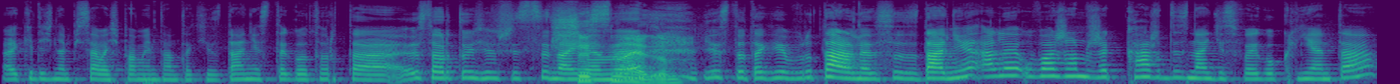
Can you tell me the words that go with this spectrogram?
e, Kiedyś napisałeś, pamiętam takie zdanie, z tego torta, z tortu się wszyscy najemy. Wszyscy najedzą. Jest to takie brutalne zdanie, ale uważam, że każdy znajdzie swojego klienta.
